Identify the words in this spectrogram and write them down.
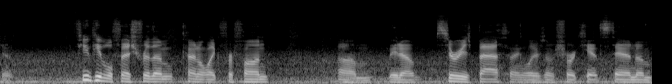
A few people fish for them, kind of like for fun. Um, you know, serious bass anglers, I'm sure can't stand them.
